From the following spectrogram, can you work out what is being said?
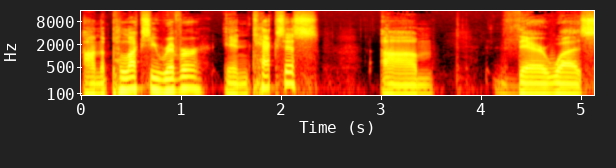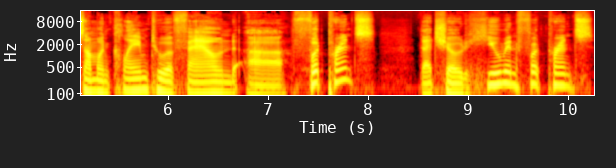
on the Paluxy River in Texas, um, there was someone claimed to have found uh, footprints that showed human footprints,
